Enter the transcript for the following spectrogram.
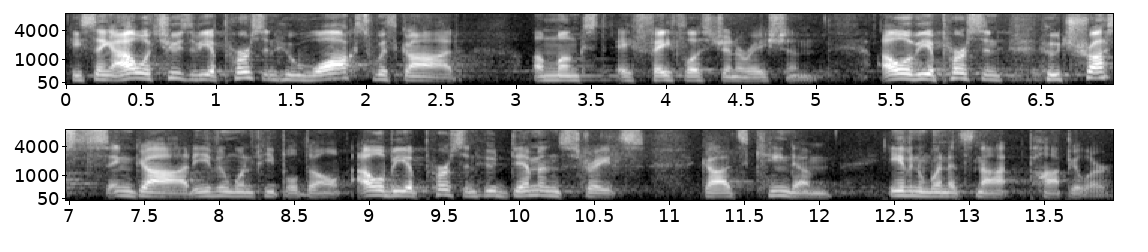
He's saying, I will choose to be a person who walks with God amongst a faithless generation. I will be a person who trusts in God even when people don't. I will be a person who demonstrates God's kingdom even when it's not popular.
